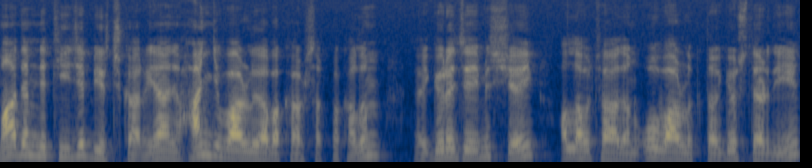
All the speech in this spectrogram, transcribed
Madem netice bir çıkar yani hangi varlığa bakarsak bakalım e, göreceğimiz şey Allahu Teala'nın o varlıkta gösterdiği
